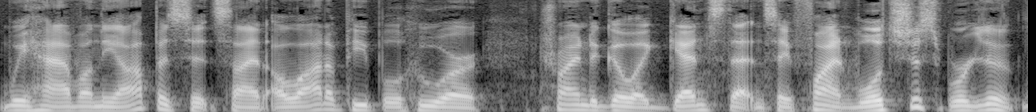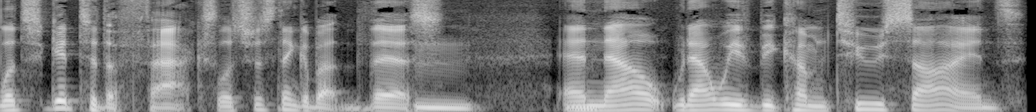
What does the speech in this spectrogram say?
we have on the opposite side a lot of people who are trying to go against that and say, "Fine, well, let's just we're gonna, let's get to the facts. Let's just think about this." Mm. And mm. now now we've become two sides,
